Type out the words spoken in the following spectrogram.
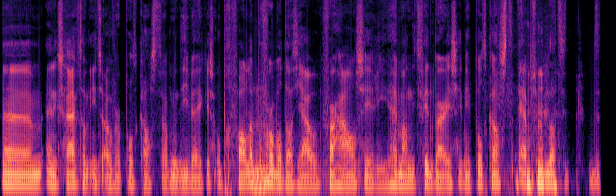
Ehm, en ik schrijf dan iets over podcast dat me die week is opgevallen. Mhm. Bijvoorbeeld dat jouw verhaalserie helemaal niet vindbaar is in die podcast-apps. omdat de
